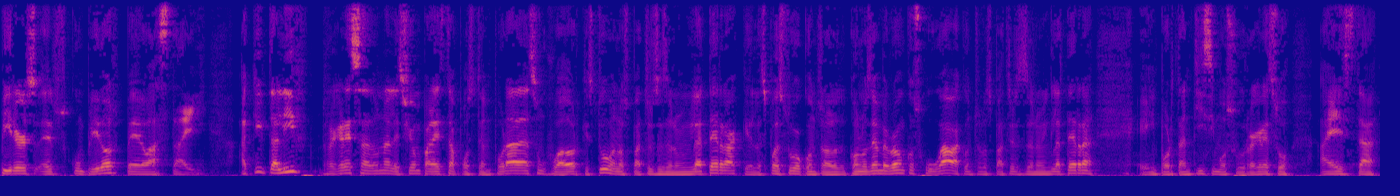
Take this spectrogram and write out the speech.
Peters es cumplidor, pero hasta ahí. Akib Talib regresa de una lesión para esta postemporada. Es un jugador que estuvo en los Patriots de Nueva Inglaterra, que después estuvo con los Denver Broncos, jugaba contra los Patriots de Nueva Inglaterra. Eh, importantísimo su regreso a esta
